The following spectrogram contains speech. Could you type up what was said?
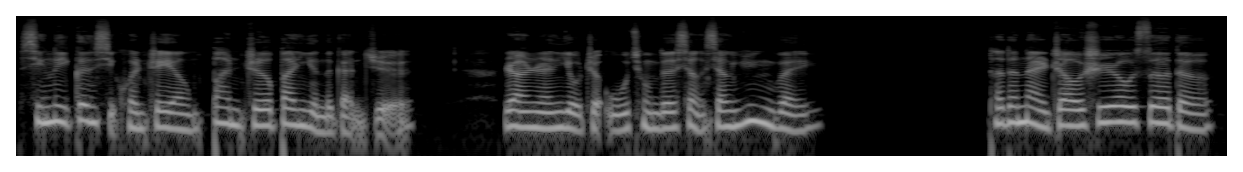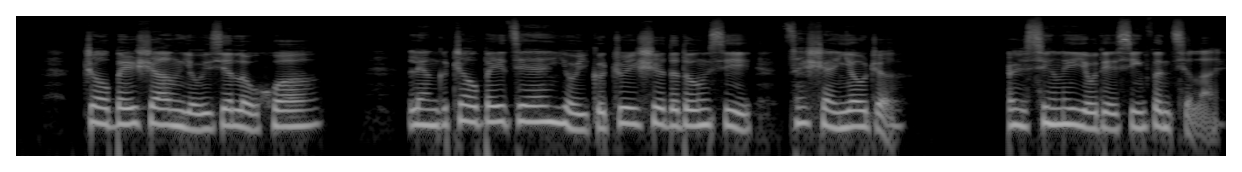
心里更喜欢这样半遮半掩的感觉。让人有着无穷的想象韵味。他的奶罩是肉色的，罩杯上有一些镂花，两个罩杯间有一个坠饰的东西在闪耀着，而心里有点兴奋起来。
